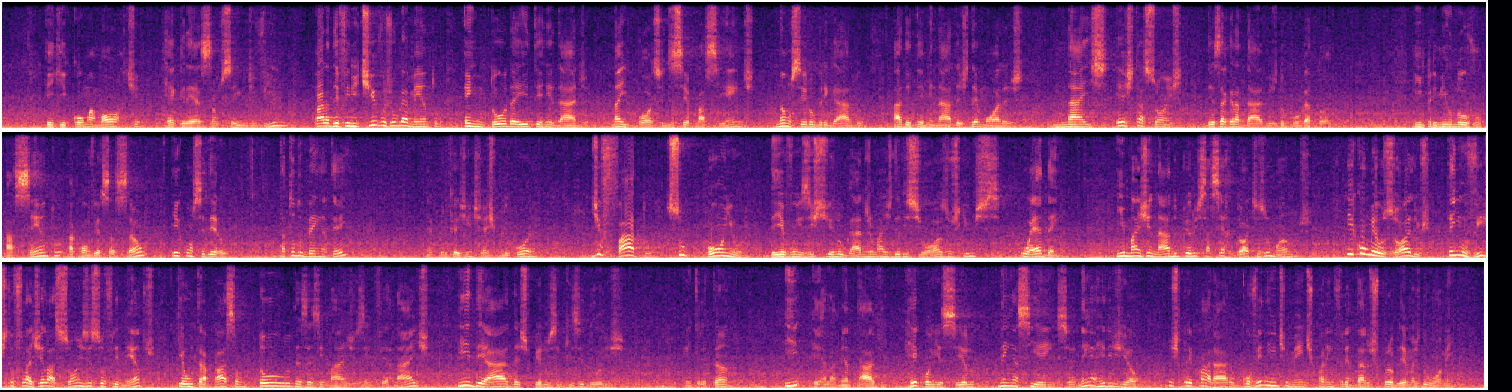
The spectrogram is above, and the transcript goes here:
e que, com a morte, regressa ao seio divino para definitivo julgamento em toda a eternidade, na hipótese de ser paciente, não ser obrigado a determinadas demoras nas estações desagradáveis do purgatório. Imprimiu um novo acento à conversação e considerou: está tudo bem até aí? É pelo que a gente já explicou, né? De fato, suponho devam existir lugares mais deliciosos que os, o Éden, imaginado pelos sacerdotes humanos. E com meus olhos tenho visto flagelações e sofrimentos que ultrapassam todas as imagens infernais ideadas pelos inquisidores. Entretanto, e é lamentável reconhecê-lo, nem a ciência, nem a religião prepararam convenientemente para enfrentar os problemas do homem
